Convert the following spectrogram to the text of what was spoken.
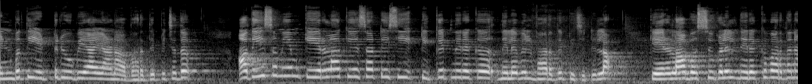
എൺപത്തിയെട്ട് രൂപയായാണ് വർദ്ധിപ്പിച്ചത്. അതേസമയം Kerala K S R T C ticket നിരക്ക് നിലവിൽ വർദ്ധിപ്പിച്ചിട്ടില്ല. കേരള ബസ്സുകളിൽ നിരക്ക് വർധന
